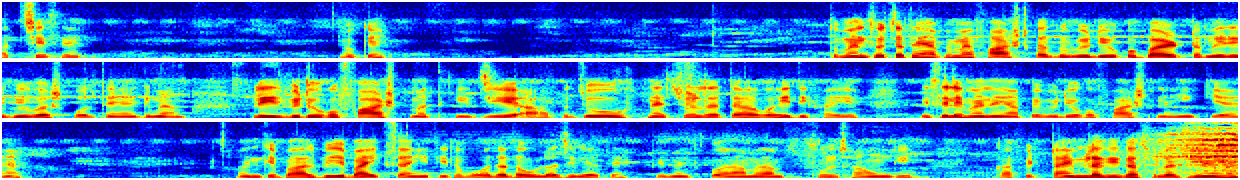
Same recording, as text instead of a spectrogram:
अच्छे से। ओके? तो मैंने सोचा था यहाँ पे मैं फ़ास्ट कर दूँ वीडियो को, बट मेरे व्यूवर्स बोलते हैं कि मैम, प्लीज़ वीडियो को फास्ट मत कीजिए। आप जो नेचुरल रहता है वही दिखाइए। इसीलिए मैंने यहाँ पे वीडियो को फास्ट नहीं किया है। और इनके बाल भी ये बाइक से आई थी तो बहुत ज़्यादा उलझ गए थे। फिर मैं इसको आराम आराम से सुलझाऊँगी। काफ़ी टाइम लगेगा सुलझने में।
